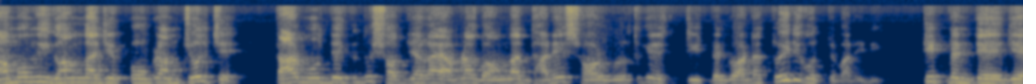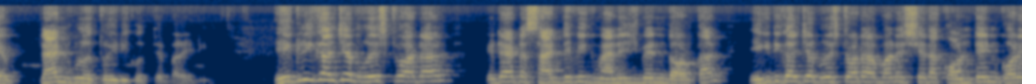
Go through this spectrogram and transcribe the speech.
নবমী গঙ্গা যে প্রোগ্রাম চলছে, তার মধ্যে কিন্তু সব জায়গায় আমরা গঙ্গার ধারে শহরগুলো থেকে ট্রিটমেন্ট ওয়াটার তৈরি করতে পারিনি। ট্রিটমেন্টে যে প্ল্যান্টগুলো তৈরি করতে পারিনি। এগ্রিকালচার ওয়েস্ট ওয়াটার এটা একটা সাইন্টিফিক ম্যানেজমেন্ট দরকার। এগ্রিকালচার ওয়েস্ট ওয়াটার মানে সেটা কন্টেন করে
